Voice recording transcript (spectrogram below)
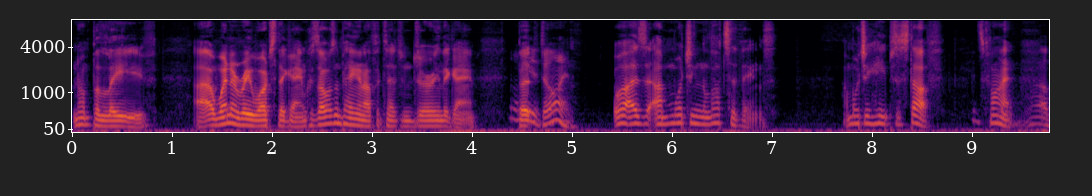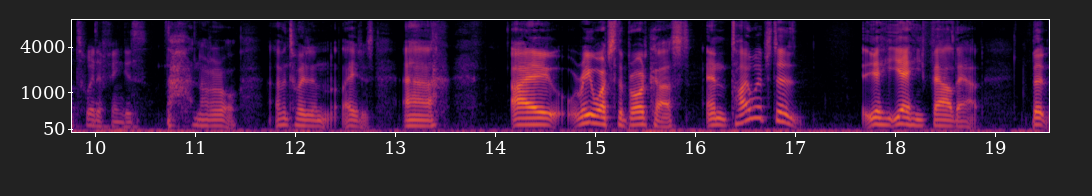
not believe? I went and rewatched the game because I wasn't paying enough attention during the game. What But- are you doing? Well, as I'm watching lots of things. I'm watching heaps of stuff. It's fine. Well, Twitter fingers. Ah, not at all. I haven't tweeted in ages. Uh, I rewatched the broadcast, and Tai Webster, yeah, he- yeah, he fouled out, but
